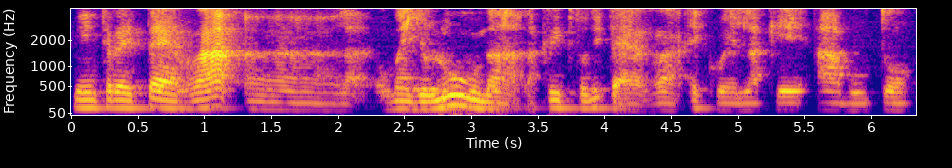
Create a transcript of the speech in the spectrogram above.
mentre Terra, eh, la, o meglio Luna, la cripto di Terra, è quella che ha avuto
